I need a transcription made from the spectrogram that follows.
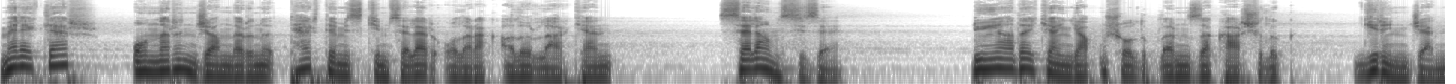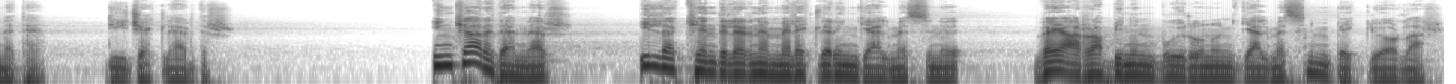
Melekler onların canlarını tertemiz kimseler olarak alırlarken, selam size, dünyadayken yapmış olduklarınıza karşılık girin cennete diyeceklerdir. İnkar edenler, illa kendilerine meleklerin gelmesini veya Rabbinin buyruğunun gelmesini mi bekliyorlar?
